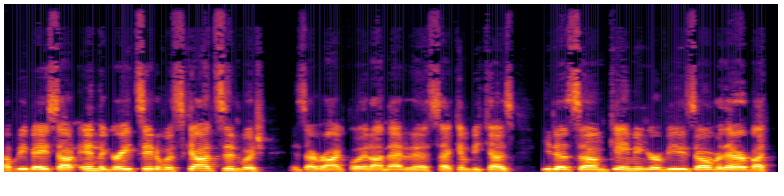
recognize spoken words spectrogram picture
company based out in the great state of Wisconsin, which is ironic. We'll hit on that in a second because he does some gaming reviews over there. But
